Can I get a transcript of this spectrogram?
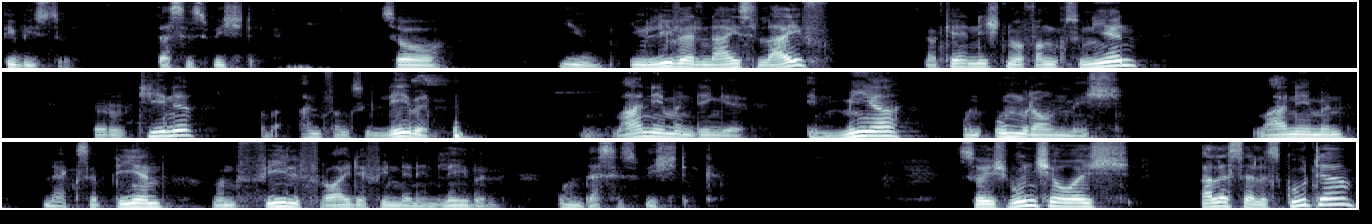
Wie bist du? Das ist wichtig. So, you, you live a nice life. Okay, nicht nur funktionieren, Routine, aber anfangen zu leben. Wahrnehmen Dinge in mir und umrauen mich. Wahrnehmen und akzeptieren und viel Freude finden im Leben. Und das ist wichtig. So, ich wünsche euch alles, alles Gute.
